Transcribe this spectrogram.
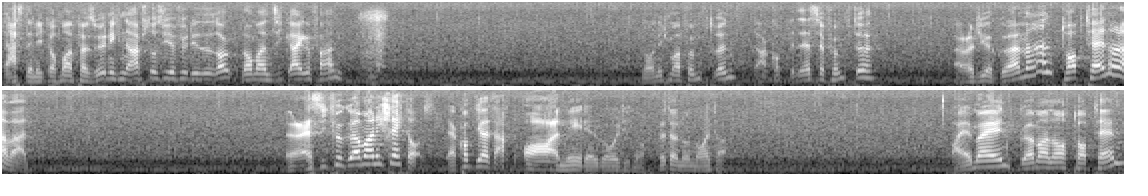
Das nenne ich doch mal einen persönlichen Abschluss hier für die Saison. Nochmal einen Sieg eingefahren. Noch nicht mal fünf drin. Da kommt jetzt erst der fünfte. Aber hier Görmann, Top 10 oder was? Es sieht für Görmann nicht schlecht aus. Er kommt hier als 8. Oh, nee, der überholt dich noch. Wird er nur 9. Immerhin, Görmann noch Top 10.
